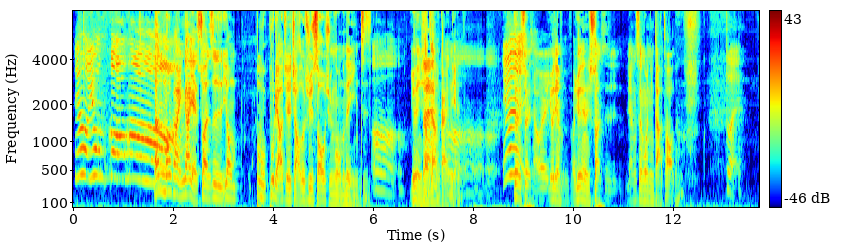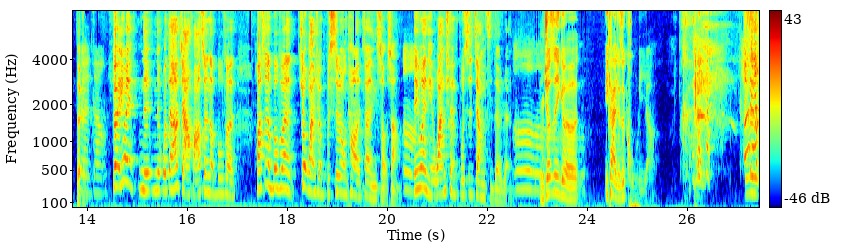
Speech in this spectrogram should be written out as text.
你好用功哦。但是摩卡应该也算是用。不不了解的角度去搜寻我们的影子，嗯，有点像这样概念，嗯嗯嗯，因为对，所以才会有点有点算是量身为你打造的，对对对这样对，因为你你我等下讲华生的部分，华生的部分就完全不适用套在你手上，嗯，因为你完全不是这样子的人，嗯，你就是一个一开始就是苦力啊，就是。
